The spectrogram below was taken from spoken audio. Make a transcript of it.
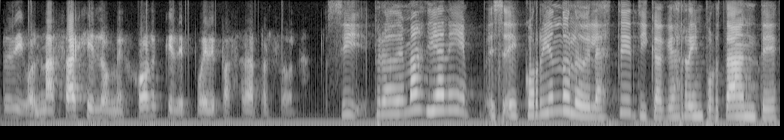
te digo, el masaje es lo mejor que le puede pasar a la persona. Sí, pero además, Diani, eh, corriendo lo de la estética, que es re importante,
